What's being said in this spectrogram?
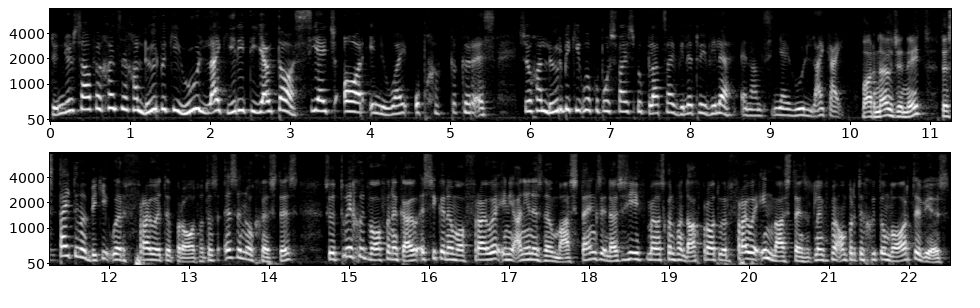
doen jouself 'n guns en gaan loer bietjie hoe lyk hierdie Toyota CHR en hoe hy opgekikker is. So gaan loer bietjie ook op ons Facebook bladsy wiele twee wiele en dan sien jy hoe lyk hy. Maar nou Janet, dis tyd om 'n bietjie oor vroue te praat want ons is in Augustus. So twee goed waarvan ek hou is seker nou maar vroue en die ander een is nou Mustangs en nou sê jy vir my ons gaan vandag praat oor vroue en Mustangs. Dit klink vir my amper te goed om waar te wees.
